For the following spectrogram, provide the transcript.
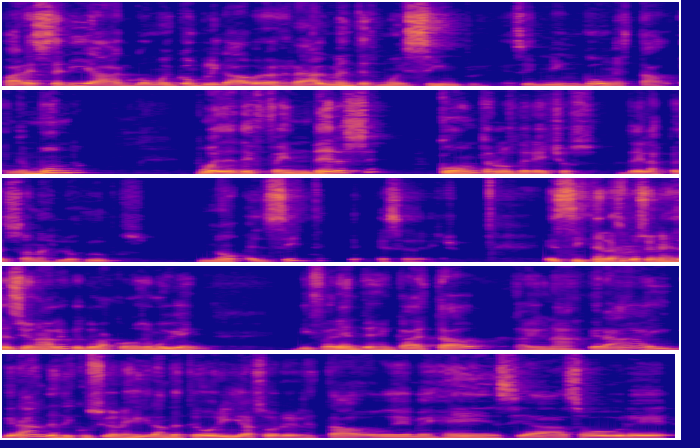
parecería algo muy complicado, pero realmente es muy simple. Es decir, ningún Estado en el mundo puede defenderse contra los derechos de las personas, los grupos. No existe ese derecho. Existen las situaciones excepcionales, que tú las conoces muy bien, diferentes en cada estado. Hay unas grandes discusiones y grandes teorías sobre el estado de emergencia, sobre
